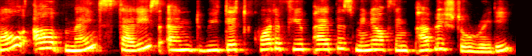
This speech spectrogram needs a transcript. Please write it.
Well, our main studies, and we did quite a few papers, many of them published already,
